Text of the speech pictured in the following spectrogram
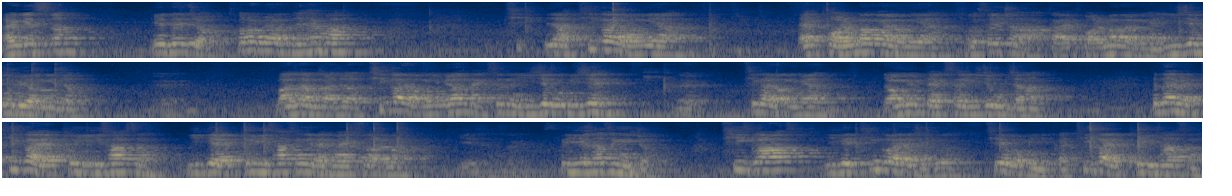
알겠어? 이해되죠? 그러면 이제 해봐. t, 야 t가 0이야. F 얼마가 0이야? 여기 써있잖아 아까. F 얼마가 0이야? 2제곱이 0이죠. 네. 맞아 안 맞아? t가 0이면 x는 2제곱이지? 네. T가 0이면 0일 때 x가 2제곱이잖아. 그 다음에 t가 f2 4승. 이게 f2 4승이라면 x는 얼마? 이 상상이. 그 이게 4승이죠. t가 이게 t인 거야 지금. t의 범위니까. t가 f2 4승.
